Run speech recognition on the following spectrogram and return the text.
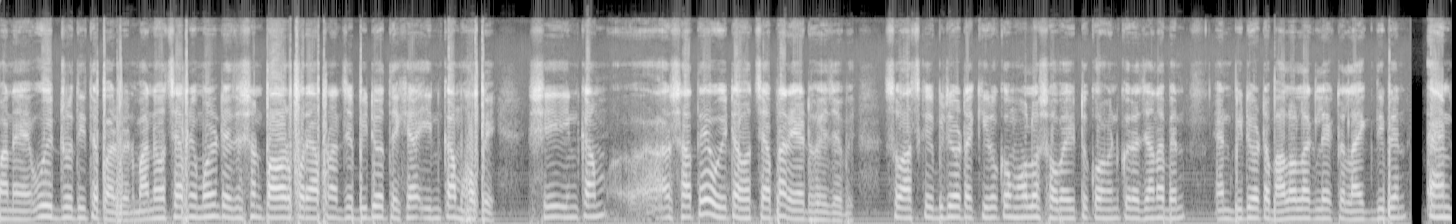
মানে উইথড্র দিতে পারবেন। মানে হচ্ছে আপনি মনিটাইজেশন পাওয়ার পরে আপনার যে ভিডিও দেখে ইনকাম হবে, সেই ইনকাম সাথে ওইটা হচ্ছে আপনার অ্যাড হয়ে যাবে। সো আজকের ভিডিওটা কীরকম হলো সবাই একটু কমেন্ট করে জানাবেন। অ্যান্ড ভিডিওটা ভালো লাগলে একটা লাইক দিবেন। অ্যান্ড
